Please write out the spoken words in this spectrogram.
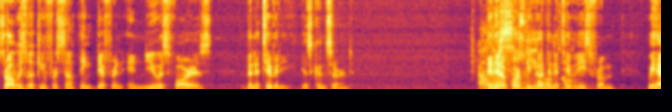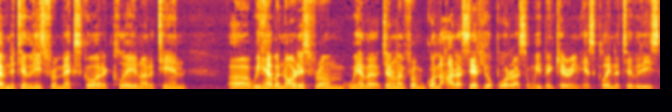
So we're always looking for something different and new as far as the nativity is concerned. Oh, and then of course so we've got the beautiful. nativities from We have nativities from Mexico out of clay and out of tin. Uh, we have an artist from, we have a gentleman from Guadalajara, Sergio Porras, and we've been carrying his clay nativities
